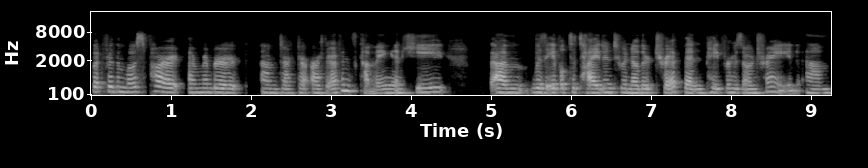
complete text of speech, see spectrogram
but for the most part, I remember um, Dr. Arthur Evans coming and he um, was able to tie it into another trip and paid for his own train. Um,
